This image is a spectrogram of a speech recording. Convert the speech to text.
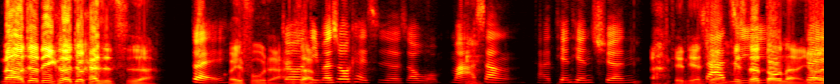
然后就立刻就开始吃了，对，恢复的就算你们说可以吃的时候，我马上还甜甜圈，天天吃炸鸡 Mr. Donut 有有，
